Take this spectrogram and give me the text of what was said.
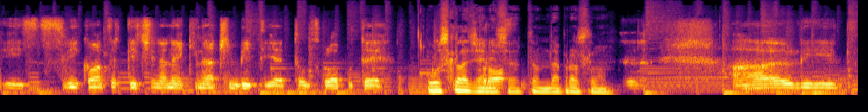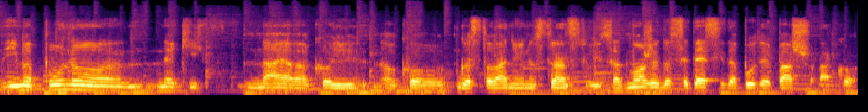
i svi koncerti će na neki način biti eto u sklopu te usklađeni prosle. sa tom da proslavom ali ima puno nekih najava koji oko gostovanja u inostranstvu i sad može da se desi da bude baš onako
